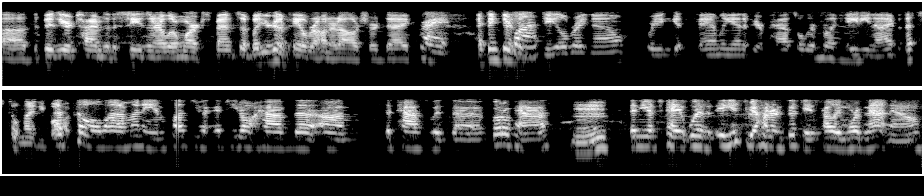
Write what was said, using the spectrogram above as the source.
uh, the busier times of the season are a little more expensive, but you're going to pay over a $100 for a day. right. I think there's Plus- a deal right now where you can get family in if you're a pass holder for like Mhm. 89, but that's still 90 bucks. That's still a lot of money, and plus, you if you don't have the um the pass with the photo pass, hmm then you have to pay. Was it used to be 150? It's probably more than that now.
